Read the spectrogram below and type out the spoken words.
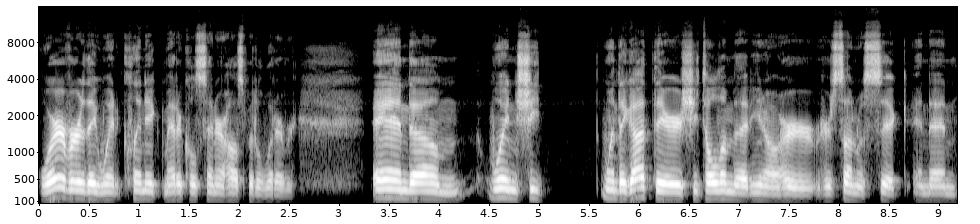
wherever they went clinic, medical center, hospital, whatever. And um, when she when they got there, she told him that you know her her son was sick, and then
